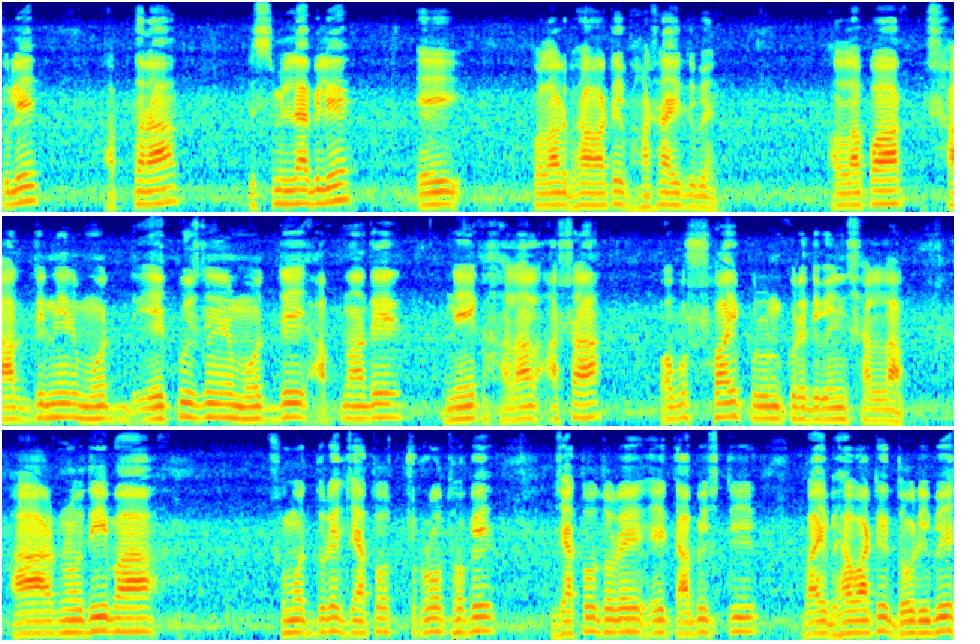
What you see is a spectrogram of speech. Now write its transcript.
তুলে আপনারা বিসমিল্লা বিলে এই কলার ভেওয়াটি ভাসাই দিবেন। আল্লাপাক সাত দিনের মধ্যে, একুশ দিনের মধ্যে আপনাদের নেক হালাল আশা অবশ্যই পূরণ করে দেবে ইনশাল্লাহ। আর নদী বা সমুদ্রে যত স্রোত হবে যত জোরে এই তাবিজটি বা এই ভেওয়াটি দৌড়িবে,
